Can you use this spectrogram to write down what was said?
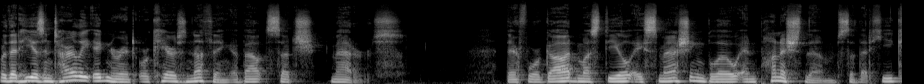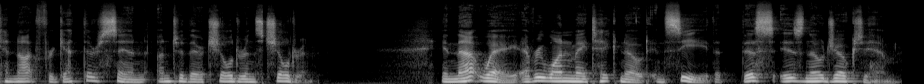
or that he is entirely ignorant or cares nothing about such matters. Therefore, God must deal a smashing blow and punish them so that he cannot forget their sin unto their children's children In that way, everyone may take note and see that this is no joke to him.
